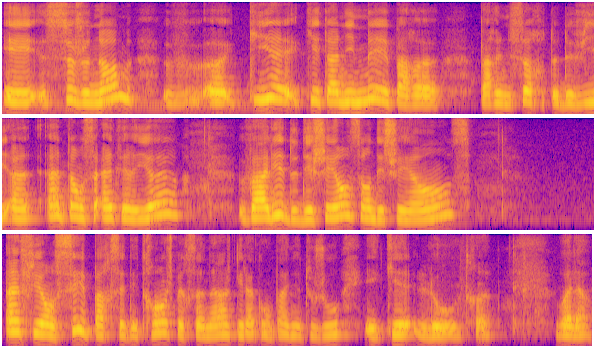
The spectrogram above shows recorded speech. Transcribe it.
Et ce jeune homme euh, qui, est, animé par, euh, par une sorte de vie intense intérieure va aller de déchéance en déchéance, influencé par cet étrange personnage qui l'accompagne toujours et qui est l'autre. Voilà.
